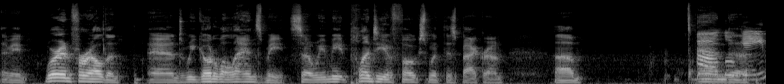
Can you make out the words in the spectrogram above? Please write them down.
I mean, we're in Ferelden, and we go to a lands meet, so we meet plenty of folks with this background. Um, Uh, and, uh, Loghain.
